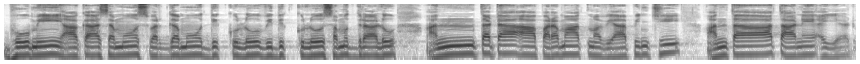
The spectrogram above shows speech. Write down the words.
భూమి ఆకాశము స్వర్గము దిక్కులు విదిక్కులు సముద్రాలు అంతటా ఆ పరమాత్మ వ్యాపించి అంతా తానే అయ్యాడు.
